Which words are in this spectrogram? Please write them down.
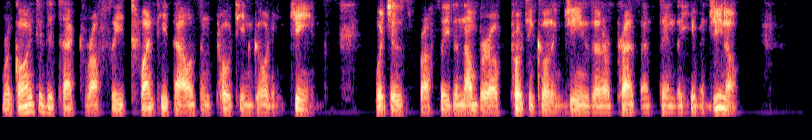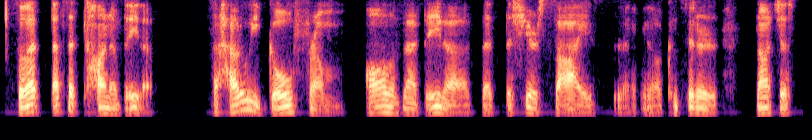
we're going to detect roughly 20,000 protein coding genes, which is roughly the number of protein coding genes that are present in the human genome. So that, that's a ton of data. So how do we go from all of that data, that the sheer size, uh, you know, consider not just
